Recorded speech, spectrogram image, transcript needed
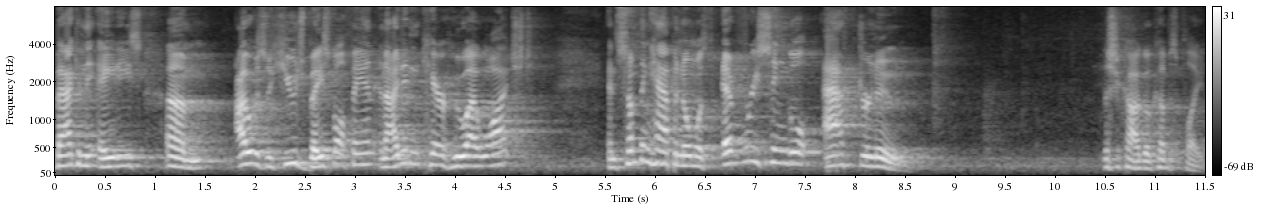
back in the 80s. Um, I was a huge baseball fan, and I didn't care who I watched. And something happened almost every single afternoon. The Chicago Cubs played.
